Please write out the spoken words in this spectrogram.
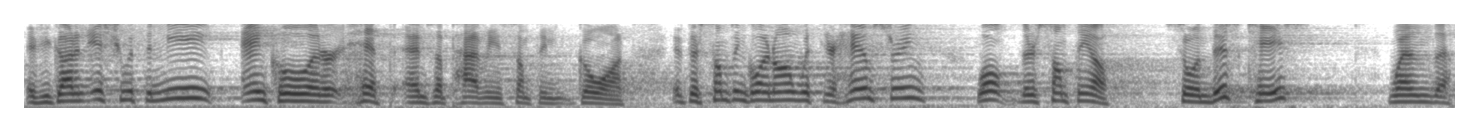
If you got an issue with the knee, ankle or hip ends up having something go on. If there's something going on with your hamstring, well, there's something else. So in this case, when the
